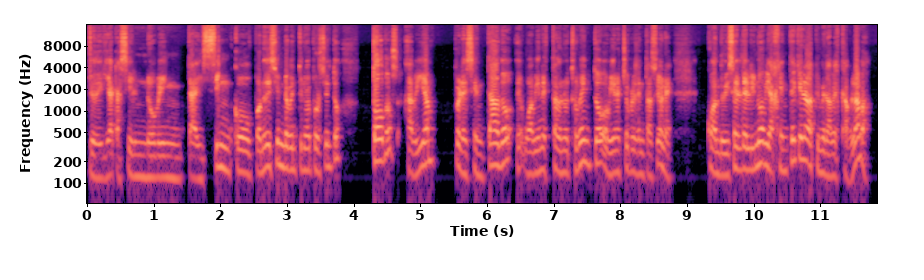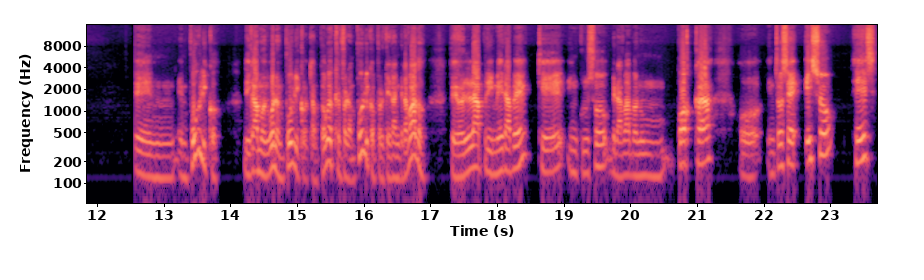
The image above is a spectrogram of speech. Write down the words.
Yo diría casi el 95, por no decir el 99%, todos habían presentado eh, o habían estado en otro evento o habían hecho presentaciones. Cuando hice el de Linux había gente que era la primera vez que hablaba en, público. Digamos, bueno, en público, tampoco es que fueran públicos porque eran grabados, pero es la primera vez que incluso grababan un podcast. O, entonces, eso es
